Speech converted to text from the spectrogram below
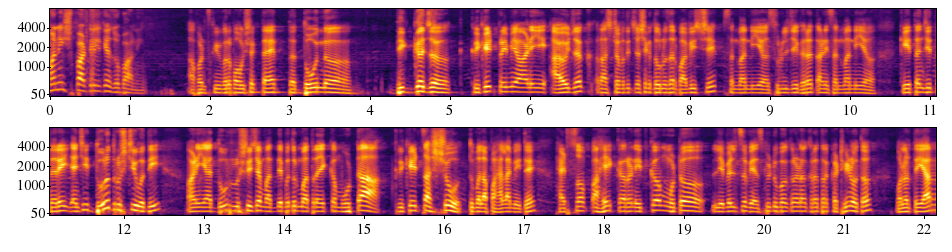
मनीष पाटिल के जुबानी। आपण स्क्रीनवर पाहू शकतायत दोन दिग्गज क्रिकेटप्रेमी आणि आयोजक राष्ट्रपती चषक दोन हजार बावीसचे सन्माननीय सुनीलजी घरत आणि सन्माननीय केतनजी तरे यांची दूरदृष्टी होती. आणि या दूरदृष्टीच्या माध्यमातून मात्र एक मोठा क्रिकेटचा शो तुम्हाला पाहायला मिळतोय. हॅट्स ऑफ आहे. कारण इतकं मोठं लेवलचं व्यासपीठ उभं करणं खरं तर कठीण होतं. बॉलर तयार.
